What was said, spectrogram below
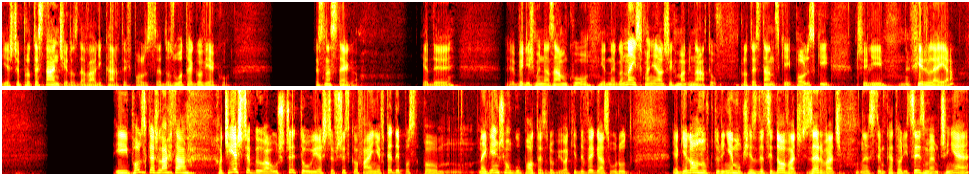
jeszcze protestanci rozdawali karty w Polsce, do złotego wieku, XVI, kiedy byliśmy na zamku jednego najwspanialszych magnatów protestanckiej Polski, czyli Firleja. I polska szlachta choć jeszcze była u szczytu, jeszcze wszystko fajnie, wtedy po, po największą głupotę zrobiła, kiedy wygasł ród Jagielonów, który nie mógł się zdecydować, czy zerwać z tym katolicyzmem, czy nie,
